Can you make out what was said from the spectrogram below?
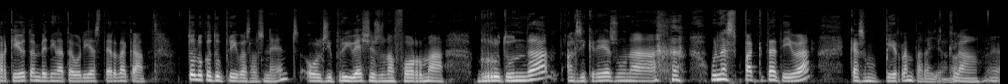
perquè jo també tinc la teoria, Esther, de que tot el que tu prives als nens, o els hi prohibeixes d'una forma rotunda, els hi crees una, una expectativa que es pirren per allò. No? Clar, eh,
